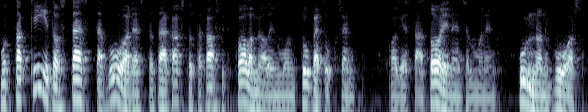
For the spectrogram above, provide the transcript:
Mutta kiitos tästä vuodesta. Tämä 2023 oli mun tupetuksen oikeastaan toinen semmoinen kunnon vuosi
